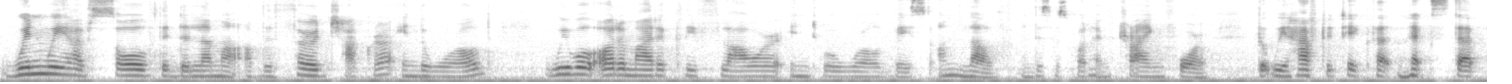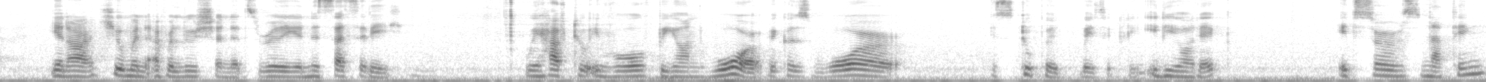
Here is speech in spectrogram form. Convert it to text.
when we have solved the dilemma of the third chakra in the world, we will automatically flower into a world based on love. And this is what I'm trying for that we have to take that next step in our human evolution. It's really a necessity. We have to evolve beyond war because war is stupid, basically, idiotic. It serves nothing,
